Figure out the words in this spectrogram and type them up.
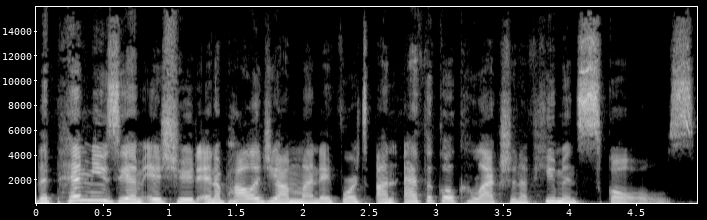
The Penn Museum issued an apology on Monday for its unethical collection of human skulls.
